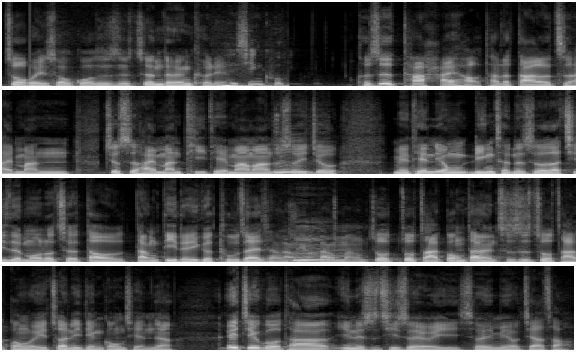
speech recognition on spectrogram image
做回收过日子，真的很可怜，很辛苦。可是他还好，他的大儿子还蛮，就是还蛮体贴妈妈的，所以就每天用凌晨的时候，他骑着摩托车到当地的一个屠宰场去帮忙做做杂工，当然只是做杂工而已，赚一点工钱这样。哎，结果他因为十七岁而已，所以没有驾照。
